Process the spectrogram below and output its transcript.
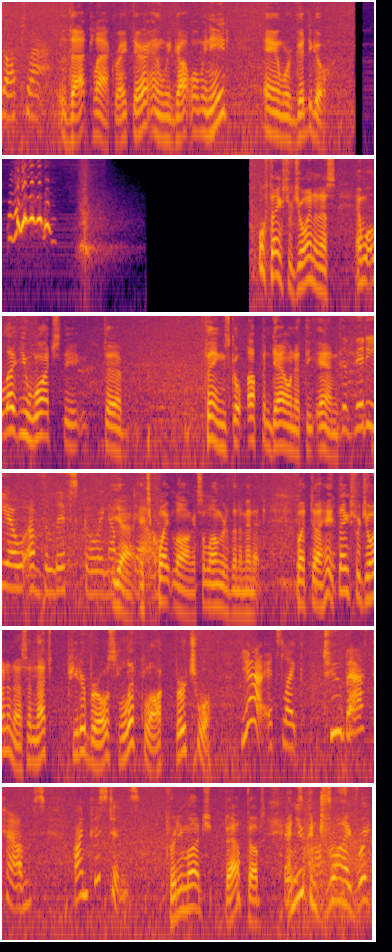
The plaque. that plaque right there, and we got what we need, and we're good to go. Well, thanks for joining us, and we'll let you watch the, the things go up and down at the end. The video of the lifts going up Yeah, and down. it's quite long. It's longer than a minute. But uh, hey, thanks for joining us, and that's Peterborough's Lift Lock Virtual. Yeah, it's like two bathtubs on pistons. Pretty much bathtubs, and you can awesome. drive right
